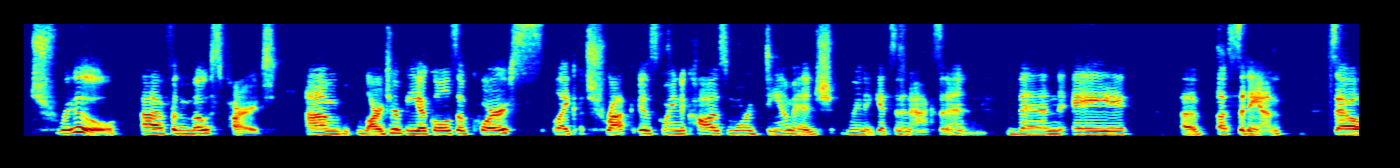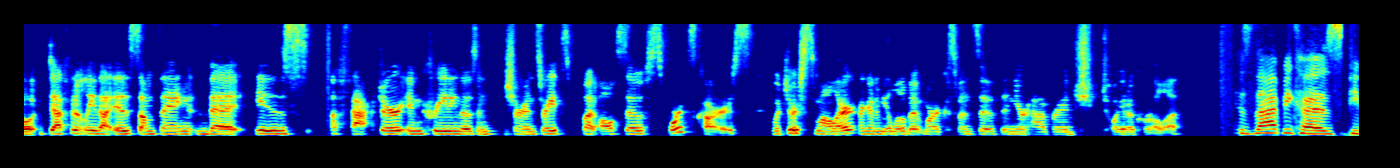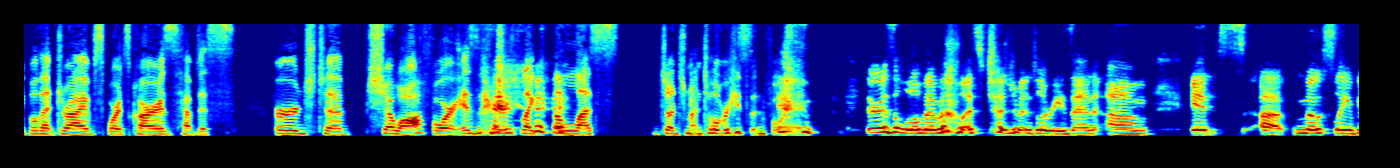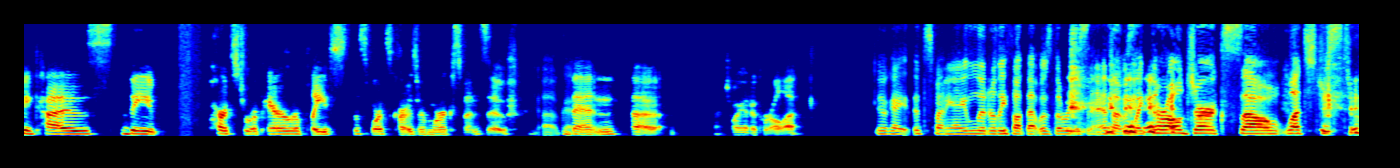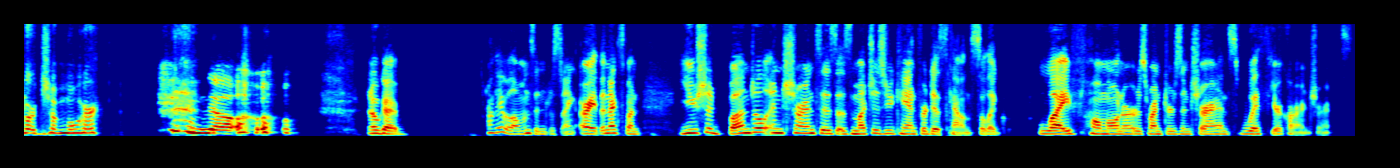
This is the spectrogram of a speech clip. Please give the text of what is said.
true uh, for the most part. Um, larger vehicles, of course, like a truck, is going to cause more damage when it gets in an accident than a, a, a sedan. So definitely that is something that is a factor in creating those insurance rates, but also sports cars, which are smaller, are going to be a little bit more expensive than your average Toyota Corolla. Is that because people that drive sports cars have this urge to show off, or is there like a less judgmental reason for it? there is a little bit of a less judgmental reason. Um, it's uh, mostly because the parts to repair or replace the sports cars are more expensive okay. than a Toyota Corolla. Okay, it's funny. I literally thought that was the reason. I was like, they're all jerks, so let's just charge them more. No. okay. Okay, well, that one's interesting. All right, the next one. You should bundle insurances as much as you can for discounts. So, like life, homeowners, renters insurance with your car insurance.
